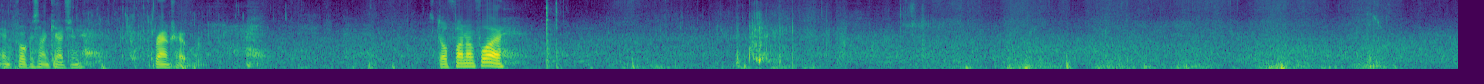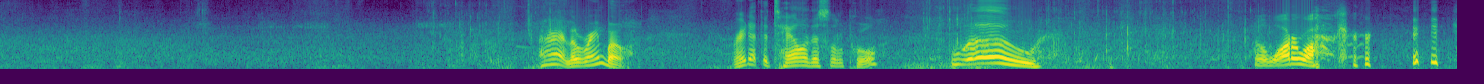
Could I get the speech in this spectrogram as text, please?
and focus on catching brown trout. Still fun on fly. All right, little rainbow. Right at the tail of this little pool. Whoa! Little water walker.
